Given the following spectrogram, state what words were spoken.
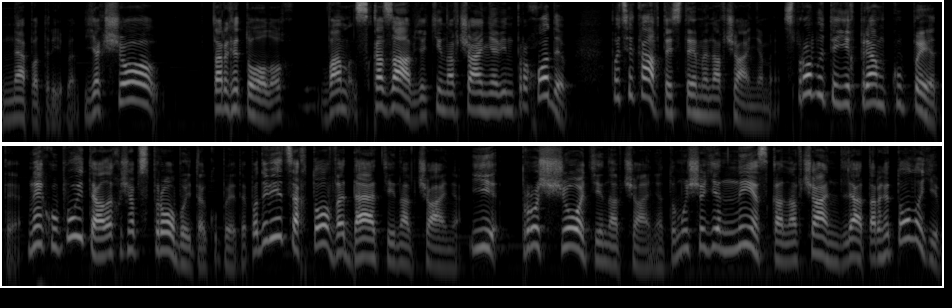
не потрібен. Якщо таргетолог вам сказав, які навчання він проходив. Поцікавтесь тими навчаннями. Спробуйте їх прям купити. Не купуйте, але хоча б спробуйте купити. Подивіться, хто веде ті навчання і про що ті навчання. Тому що є низка навчань для таргетологів,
